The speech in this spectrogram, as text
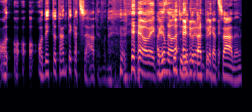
ho, ho- ho- detto tante cazzate. Vabbè, Abbiamo tutti detto tante cazzate.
